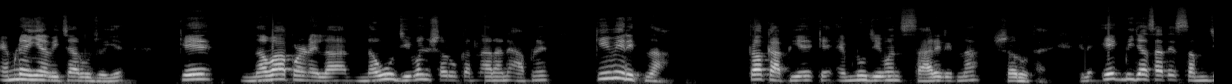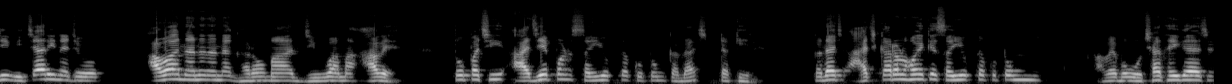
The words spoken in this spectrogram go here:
એમણે અહીંયા વિચારવું જોઈએ કે નવા પરણેલા, નવું જીવન શરૂ કરનારાને આપણે કેવી રીતના તક આપીએ કે એમનું જીવન સારી રીતના શરૂ થાય? એટલે એકબીજા સાથે સમજી વિચારીને જો આવા નાના નાના ઘરોમાં જીવવામાં આવે, તો પછી આજે પણ સંયુક્ત કુટુંબ કદાચ ટકી રહે. કદાચ આ જ કારણ હોય કે સંયુક્ત કુટુંબ હવે બહુ ઓછા થઈ ગયા છે.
